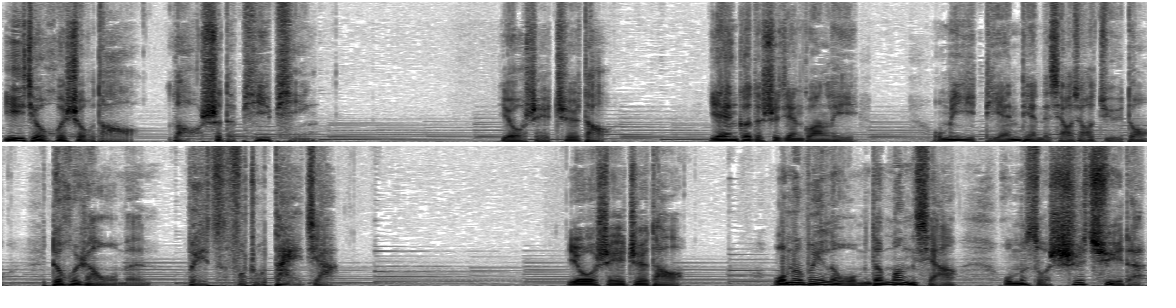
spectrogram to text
依旧会受到老师的批评。有谁知道？严格的时间管理，我们一点点的小小举动都会让我们为此付出代价。有谁知道，我们为了我们的梦想，我们所失去的，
